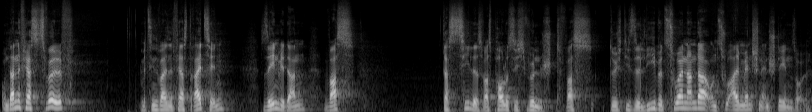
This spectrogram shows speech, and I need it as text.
Und dann in Vers 12, beziehungsweise in Vers 13, sehen wir dann, was das Ziel ist, was Paulus sich wünscht, was durch diese Liebe zueinander und zu allen Menschen entstehen soll.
